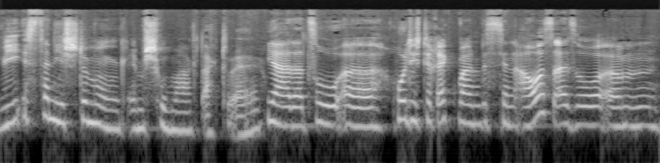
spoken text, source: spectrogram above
wie ist denn die Stimmung im Schuhmarkt aktuell? Ja, dazu äh, hole ich direkt mal ein bisschen aus. Also ähm,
